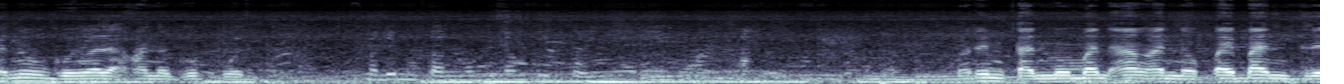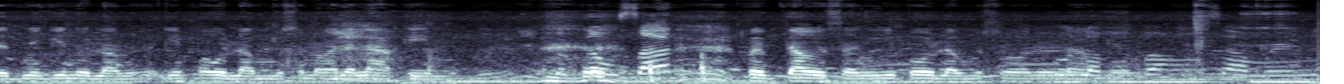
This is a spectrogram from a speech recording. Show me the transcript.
Kanugon, wala ka nag-upod. Malimtan mo bilang pito niya rin mo. Marimtan mo man ang ano, 500 nga ginulam, ginpaulam mo sa mga lalaki mo. 5,000. 5,000 ginpaulam mo sa mga lalaki mo mo. pang summer ni.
